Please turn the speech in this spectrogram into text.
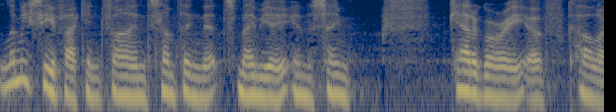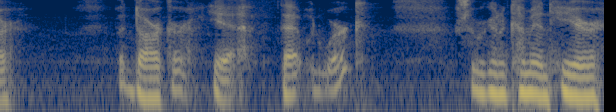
Let me see if I can find something that's maybe in the same category of color, but darker. Yeah, that would work. So we're going to come in here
